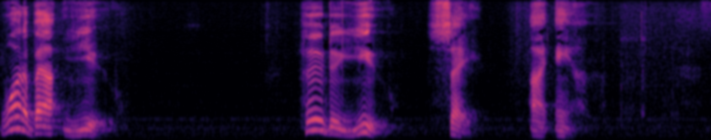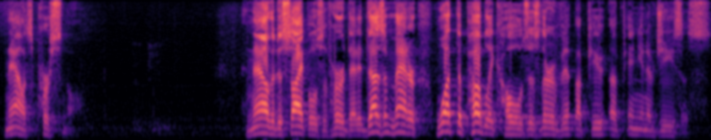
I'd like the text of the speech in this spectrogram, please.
What about you? Who do you say I am? Now it's personal. And now the disciples have heard that. It doesn't matter what the public holds as their opinion of Jesus.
